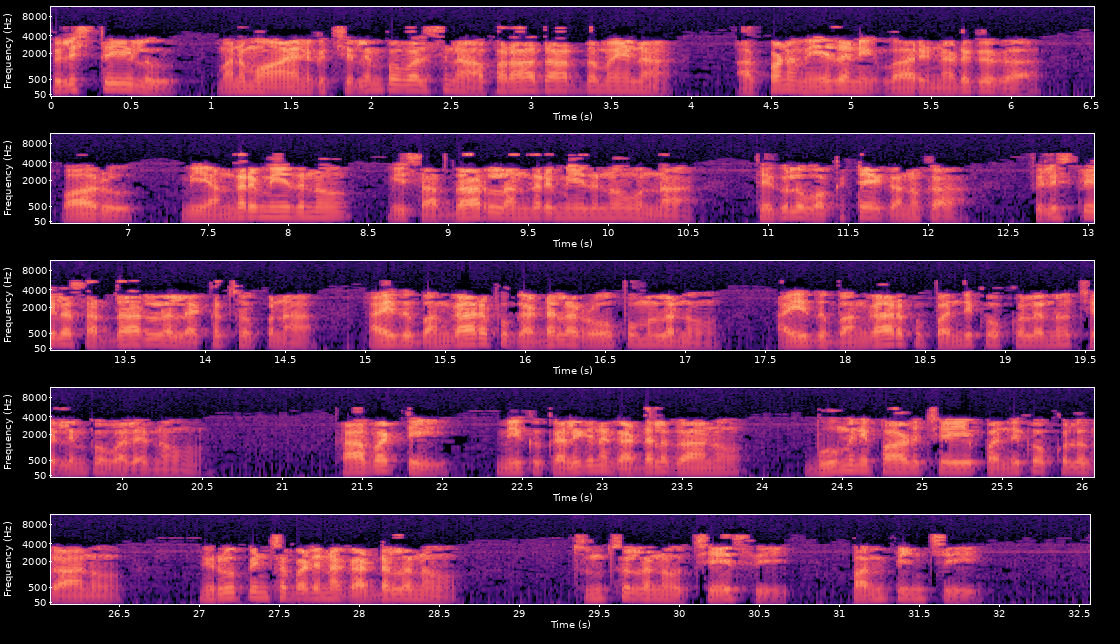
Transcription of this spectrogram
ఫిలిస్తీయులు మనము ఆయనకు చెల్లింపవలసిన అపరాధార్థమైన అర్పణమేదని వారినడుగగా వారు మీ అందరి మీదను మీ సర్దారులందరి మీదనూ ఉన్న తెగులు ఒకటే గనుక ఫిలిస్తీన్ల సర్దారుల లెక్క చొప్పున ఐదు బంగారపు గడ్డల రూపములను ఐదు బంగారపు పందికొక్కులను చెల్లింపవలెను. కాబట్టి మీకు కలిగిన గడ్డలుగాను భూమిని పాడుచేయి పందికొక్కులుగాను నిరూపించబడిన గడ్డలను చుంచులను చేసి పంపించి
